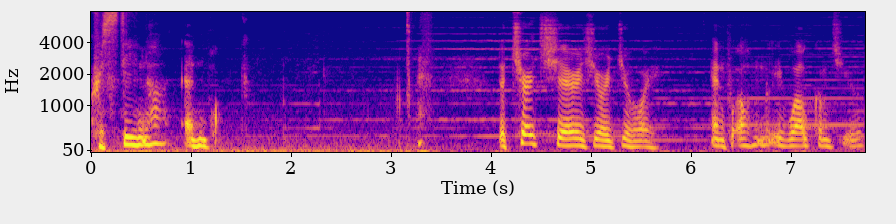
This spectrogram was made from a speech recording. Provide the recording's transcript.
Christina and Mark. The church shares your joy and warmly welcomes you,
